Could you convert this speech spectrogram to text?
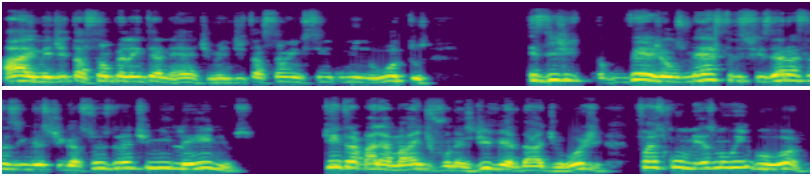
ai, meditação pela internet, meditação em cinco minutos. Exige, veja, os mestres fizeram essas investigações durante milênios. Quem trabalha mindfulness de verdade hoje faz com o mesmo rigor.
